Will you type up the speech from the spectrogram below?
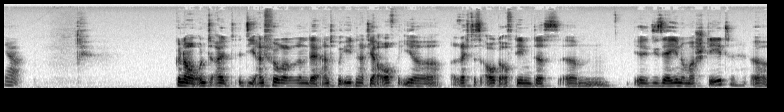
Ja. Genau, und halt die Anführerin der Androiden hat ja auch ihr rechtes Auge, auf dem das ähm, die Seriennummer steht, äh,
